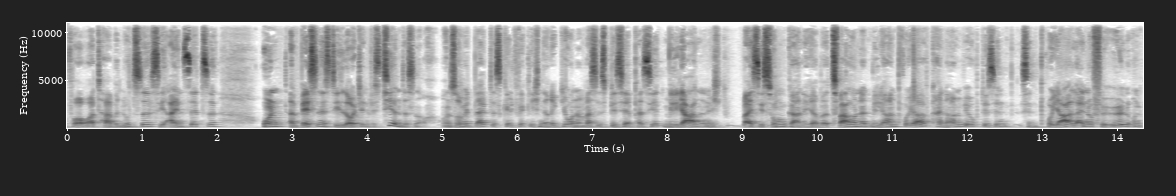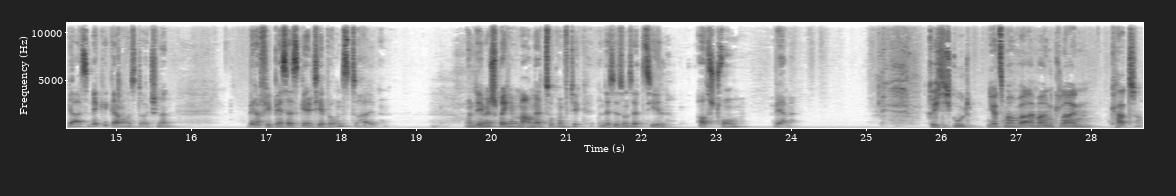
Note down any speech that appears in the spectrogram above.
vor Ort habe, nutze, sie einsetze und am besten ist, die Leute investieren das noch. Und somit bleibt das Geld wirklich in der Region. Und was ist bisher passiert? Milliarden, ich weiß die Summen gar nicht, aber 200 Milliarden pro Jahr, keine Ahnung wie hoch die sind, sind pro Jahr allein nur für Öl und Gas weggegangen aus Deutschland. Wäre doch viel besser, das Geld hier bei uns zu halten. Und dementsprechend machen wir zukünftig, und das ist unser Ziel, aus Strom Wärme. Richtig gut. Jetzt machen wir einmal einen kleinen Cut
